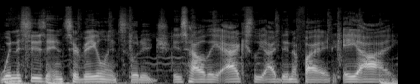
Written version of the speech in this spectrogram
Witnesses and surveillance footage is how they actually identified AI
